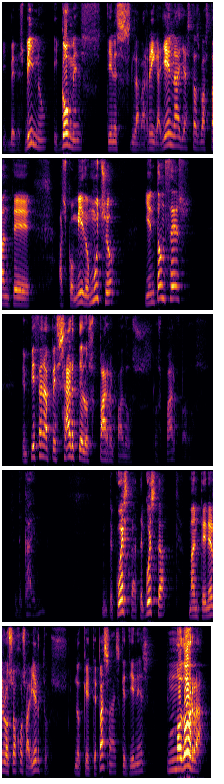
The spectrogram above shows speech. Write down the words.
Y bebes vino, y comes, tienes la barriga llena, ya estás bastante, has comido mucho, y entonces empiezan a pesarte los párpados, los párpados, se te caen, te cuesta, te cuesta mantener los ojos abiertos, lo que te pasa es que tienes modorra,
